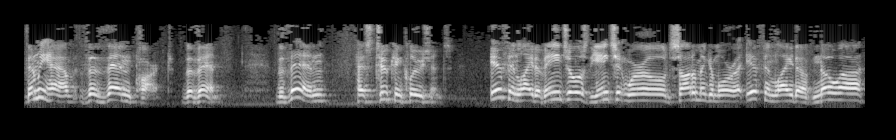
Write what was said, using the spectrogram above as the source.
Then we have the then part, the then. The then has two conclusions. If in light of angels, the ancient world, Sodom and Gomorrah, if in light of Noah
